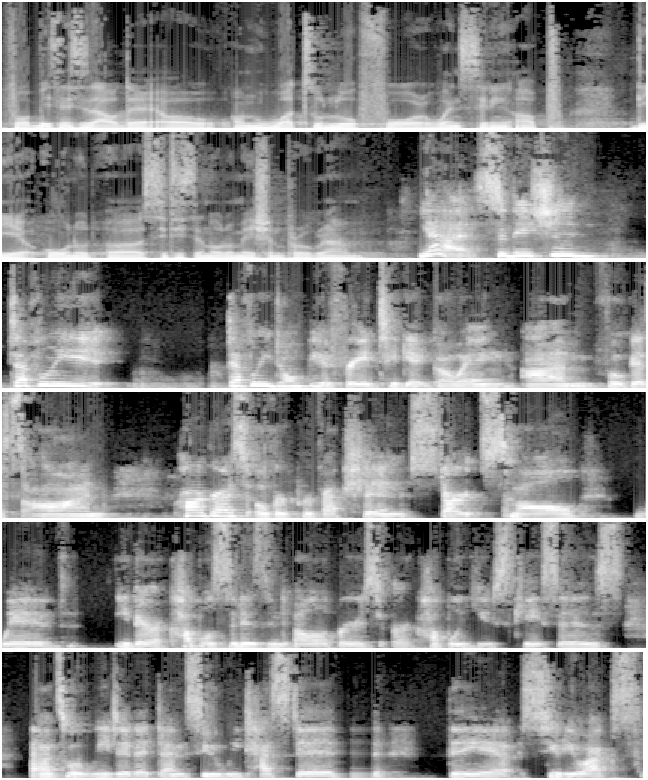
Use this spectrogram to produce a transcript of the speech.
for businesses out there on what to look for when setting up their own uh, citizen automation program? Yeah, so they should definitely definitely don't be afraid to get going. Um, focus on progress over perfection. Start small with either a couple citizen developers or a couple use cases. That's what we did at Dentsu. We tested the StudioX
